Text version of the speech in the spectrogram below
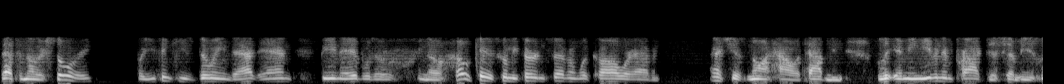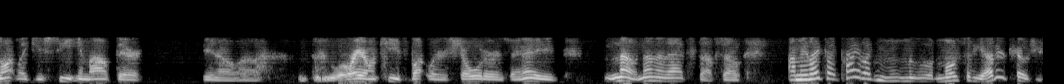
that's another story. But you think he's doing that and being able to, you know, okay, it's going to be third and seven. What call we're having? That's just not how it's happening. I mean, even in practice, I mean, it's not like you see him out there, you know, uh, right on Keith Butler's shoulder and saying, "Hey, no, none of that stuff." So, I mean, like, like probably like m- most of the other coaches.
